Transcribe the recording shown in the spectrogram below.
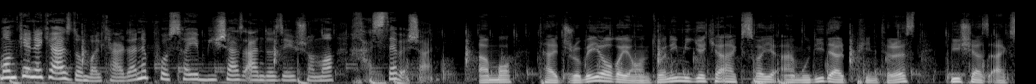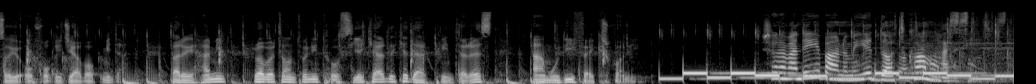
ممکنه که از دنبال کردن پست های بیش از اندازه شما خسته بشن. اما تجربه آقای آنتونی میگه که عکس های عمودی در پینترست بیش از عکس های افقی جواب میدن برای همین رابرت آنتونی توصیه کرده که در پینترست عمودی فکر کنین. شنونده برنامه دات کام هستید.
